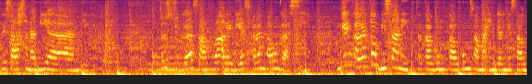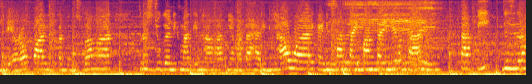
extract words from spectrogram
risalah kenabian kayak gitu. Terus juga Safa, Ledia, kalian tahu nggak sih? Mungkin kalian tuh bisa nih terkagum-kagum sama indahnya salju di Eropa gitu kan bagus banget. Terus juga nikmatin hangatnya matahari di Hawaii kayak di pantai-pantai gitu kan. Tapi Jazirah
